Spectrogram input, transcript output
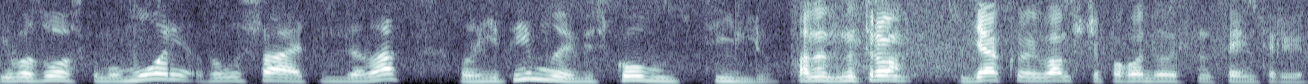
і в Азовському морі залишається для нас легітимною військовою ціллю. Пане Дмитро, дякую вам, що погодились на це інтерв'ю.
